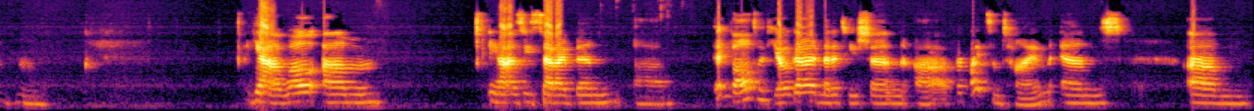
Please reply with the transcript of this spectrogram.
Mm-hmm. Yeah, well, um, yeah, as you said, I've been uh, involved with yoga and meditation uh, for quite some time, and um,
